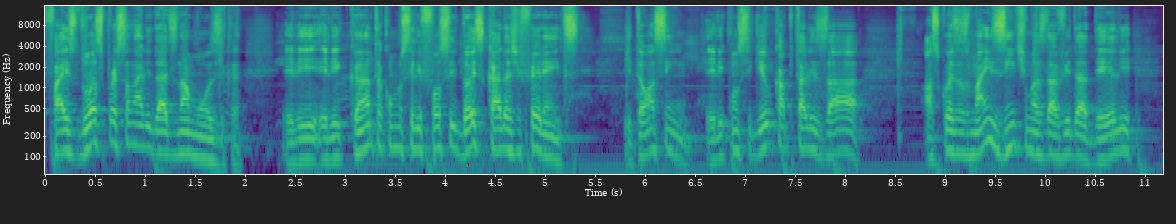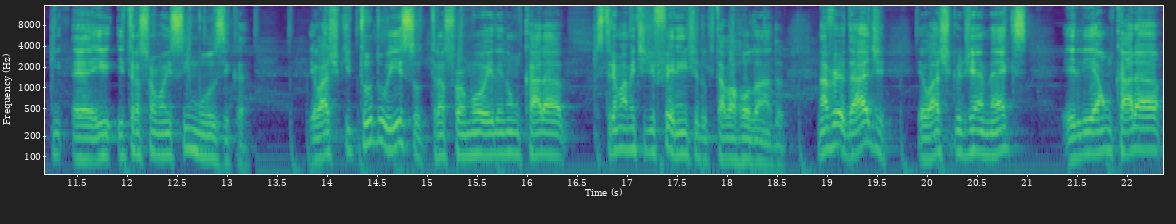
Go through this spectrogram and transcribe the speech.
faz duas personalidades na música. Ele, ele canta como se ele fosse dois caras diferentes. Então, assim, ele conseguiu capitalizar as coisas mais íntimas da vida dele é, e, e transformou isso em música. Eu acho que tudo isso transformou ele num cara extremamente diferente do que estava rolando. Na verdade, eu acho que o DMX, ele é um cara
